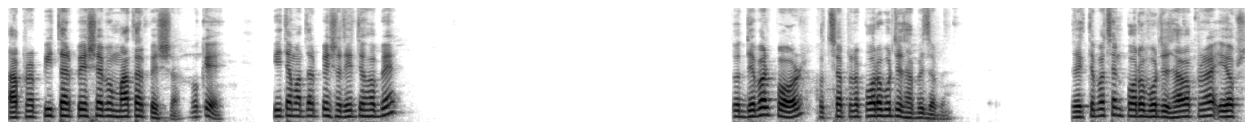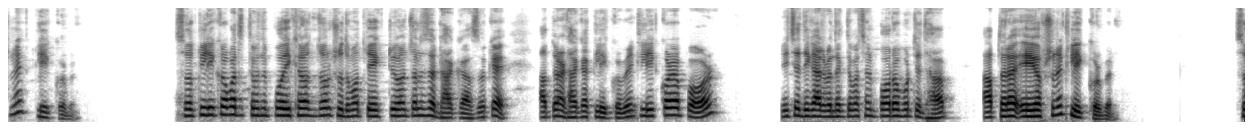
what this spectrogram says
আপনার পিতার পেশা এবং মাতার পেশা ওকে পিতা, মাতার পেশা দিতে হবে। তো দেবার পর হচ্ছে আপনারা পরবর্তী ধাপে যাবেন। দেখতে পাচ্ছেন পরবর্তী ধাপ, আপনারা এই অপশনে ক্লিক করবেন। সো ক্লিক করার পর দেখতে পাচ্ছেন পরীক্ষার অঞ্চল শুধুমাত্র একটি অঞ্চল আছে ঢাকা আছে ওকে আপনারা ঢাকা ক্লিক করবেন। ক্লিক করার পর নিচের দিকে আসবেন, দেখতে পাচ্ছেন পরবর্তী ধাপ, আপনারা এই অপশনে ক্লিক করবেন। সো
